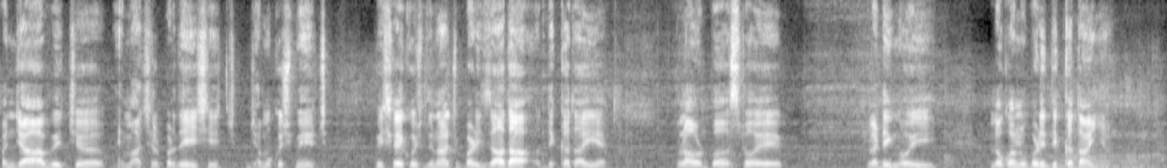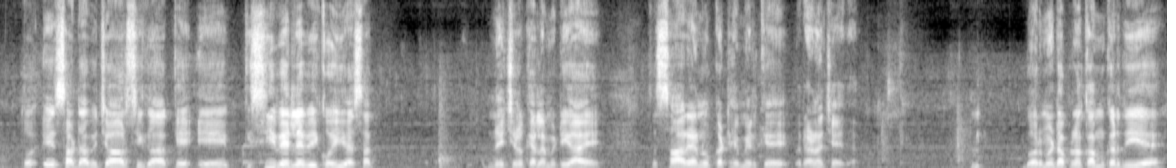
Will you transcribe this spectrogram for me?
ਪੰਜਾਬ ਵਿੱਚ, ਹਿਮਾਚਲ ਪ੍ਰਦੇਸ਼ ਵਿੱਚ, ਜੰਮੂ ਕਸ਼ਮੀਰ 'ਚ ਪਿਛਲੇ ਕੁਝ ਦਿਨਾਂ 'ਚ ਬੜੀ ਜ਼ਿਆਦਾ ਦਿੱਕਤ ਆਈ ਹੈ। ਕਲਾਊਡ ਬਰਸਟ ਹੋਏ ਫਲੱਡਿੰਗ ਹੋਈ, ਲੋਕਾਂ ਨੂੰ ਬੜੀ ਦਿੱਕਤ ਆਈਆਂ। ਤੋ ਇਹ ਸਾਡਾ ਵਿਚਾਰ ਸੀਗਾ ਕਿ ਇਹ ਕਿਸੇ ਵੇਲੇ ਵੀ ਕੋਈ ਐਸਾ ਨੇਚਰਲ ਕੈਲਾਮਿਟੀ ਆਏ ਤਾਂ ਸਾਰਿਆਂ ਨੂੰ ਇਕੱਠੇ ਮਿਲ ਕੇ ਰਹਿਣਾ ਚਾਹੀਦਾ। ਗਵਰਨਮੈਂਟ ਆਪਣਾ ਕੰਮ ਕਰਦੀ ਹੈ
